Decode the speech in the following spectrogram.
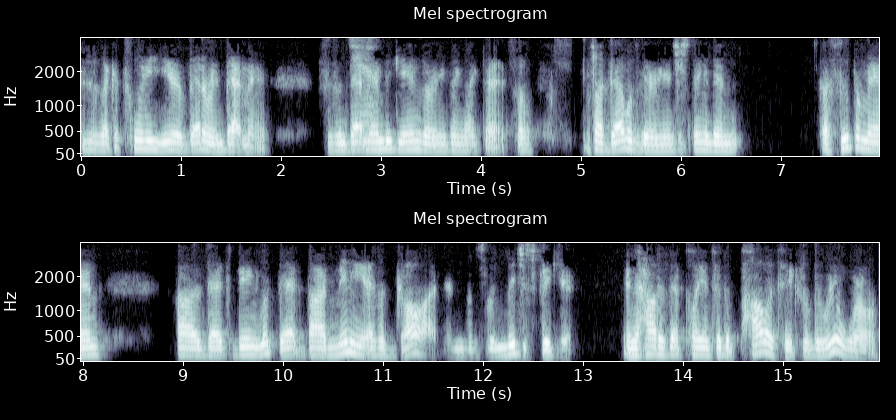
this is like a 20 year veteran Batman. This isn't yeah. Batman Begins or anything like that. So I thought that was very interesting. And then a Superman uh, that's being looked at by many as a god and this religious figure. And how does that play into the politics of the real world?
